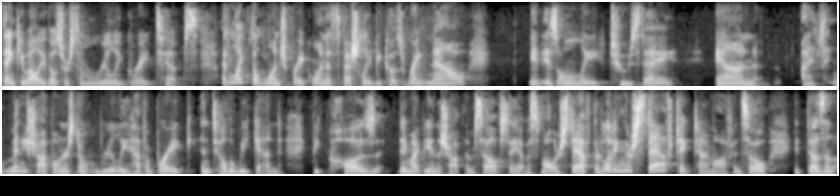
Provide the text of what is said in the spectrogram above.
Thank you, Ellie. Those are some really great tips. I like the lunch break one, especially because right now it is only Tuesday and I think many shop owners don't really have a break until the weekend because they might be in the shop themselves. They have a smaller staff. They're letting their staff take time off. And so it doesn't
